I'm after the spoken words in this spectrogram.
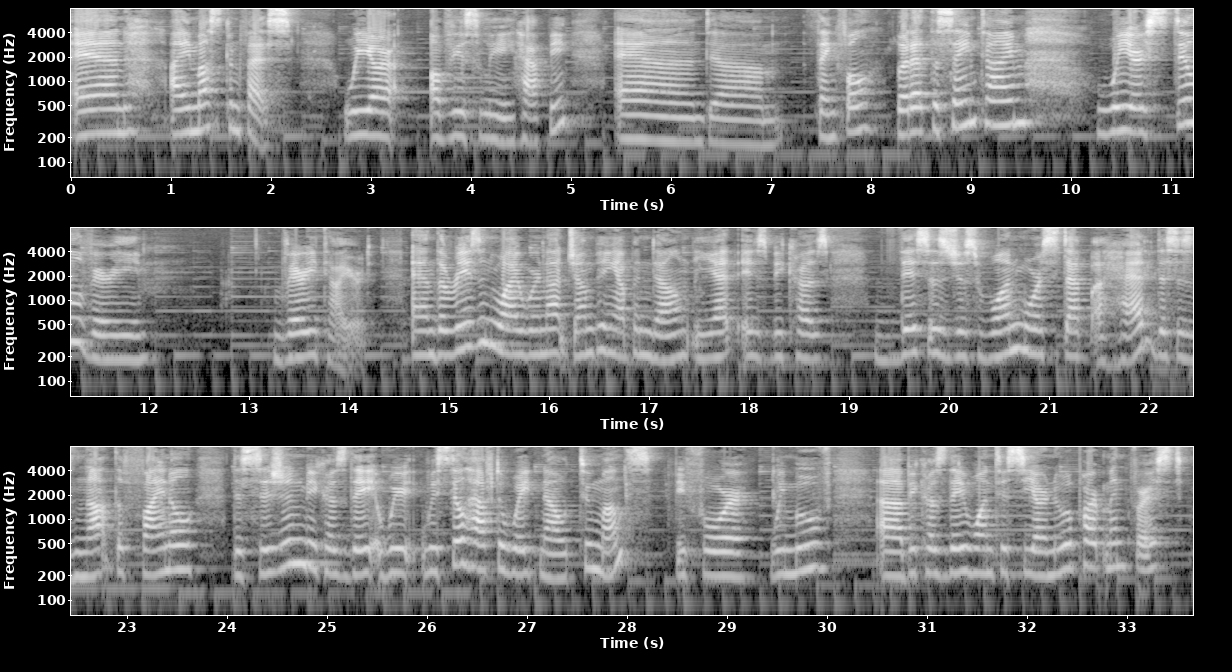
And I must confess we are obviously happy and um, thankful, but at the same time, we are still very, very tired. And the reason why we're not jumping up and down yet is because this is just one more step ahead. This is not the final decision because they we we still have to wait now two months before we move uh, because they want to see our new apartment first.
